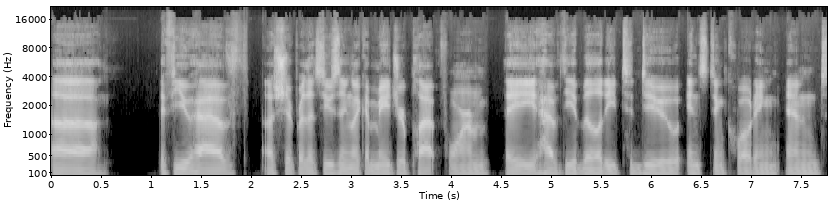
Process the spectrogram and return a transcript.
uh, if you have a shipper that's using like a major platform, they have the ability to do instant quoting. And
